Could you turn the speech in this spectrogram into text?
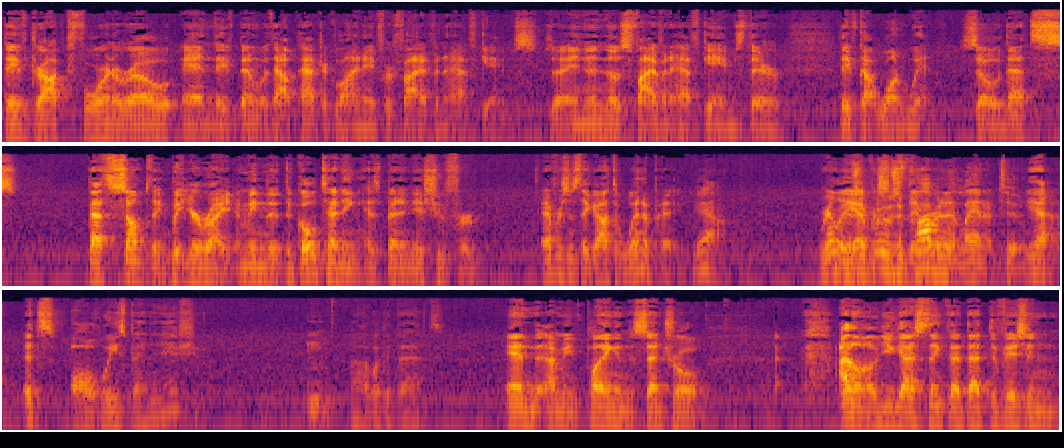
They've dropped four in a row, and they've been without Patrik Laine for five and a half games. So, and in those five and a half games, they're they've got one win. So that's that's something. But you're right. I mean, the, the goaltending has been an issue for ever since they got to Winnipeg. Yeah. Really, it was, ever a, it was since a problem in Atlanta too. Yeah, it's always been an issue. Oh, look at that. And I mean, playing in the Central, I don't know. Do you guys think that that division?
